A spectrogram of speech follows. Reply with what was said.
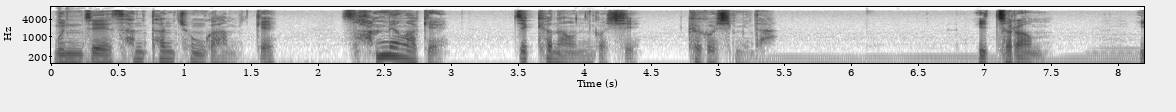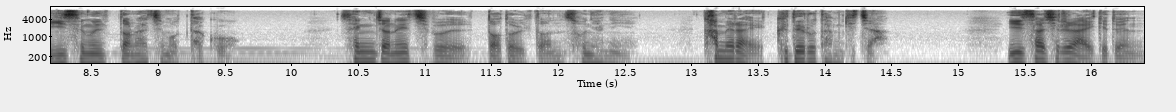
문제의 산탄총과 함께 선명하게 찍혀 나온 것이 그것입니다. 이처럼 이승을 떠나지 못하고 생전의 집을 떠돌던 소년이 카메라에 그대로 담기자 이 사실을 알게 된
